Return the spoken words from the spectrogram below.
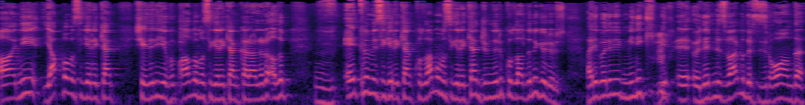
ani yapmaması gereken şeyleri yapıp almaması gereken kararları alıp etmemesi gereken, kullanmaması gereken cümleleri kullandığını görüyoruz. Hani böyle bir minik bir e, öneriniz var mıdır sizin o anda?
